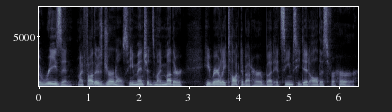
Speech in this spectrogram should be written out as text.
The reason. My father's journals. He mentions my mother. He rarely talked about her, but it seems he did all this for her.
